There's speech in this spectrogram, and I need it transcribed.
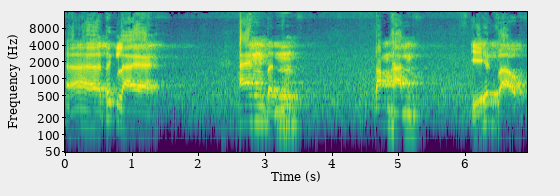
À, tức là an tịnh tâm hành dễ hít vào.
